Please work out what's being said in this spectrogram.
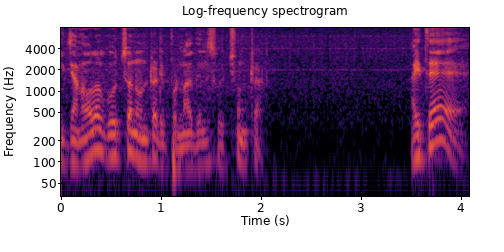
ఈ జనంలో కూర్చొని ఉంటాడు. ఇప్పుడు నాకు తెలిసి వచ్చి ఉంటాడు. అయితే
